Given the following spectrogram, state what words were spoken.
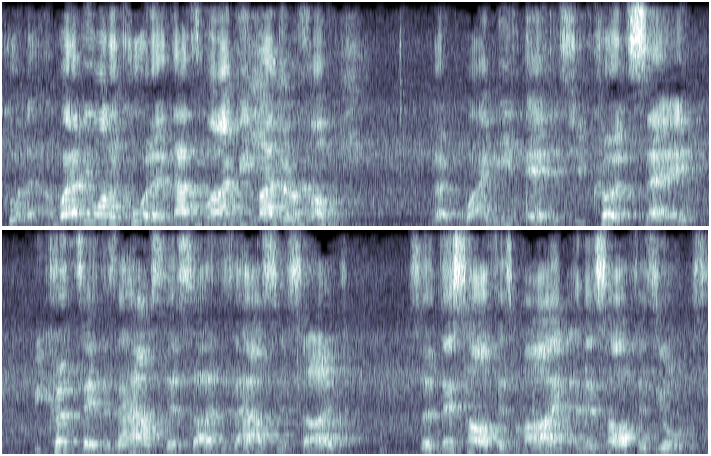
call it, whatever you want to call it, that's what I mean by the reform. ownership. No, but what I mean is, you could say, we could say there's a house this side, there's a house this side, so this half is mine and this half is yours.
